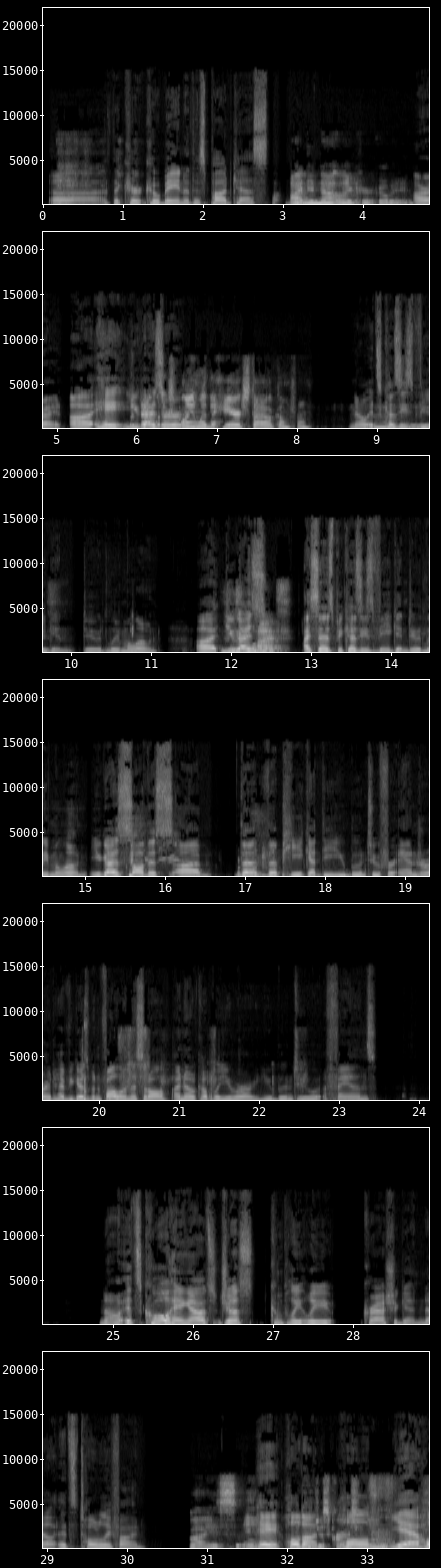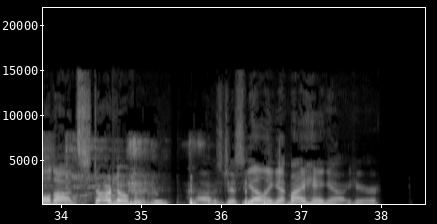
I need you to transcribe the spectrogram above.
uh, the Kurt Cobain of this podcast. I did not like Kurt Cobain. All right. Uh, hey, But you that guys would are. explain where the hairstyle comes from. No, it's Oh, because he's please. vegan, dude. Leave him alone. Uh, you guys. what? I said it's because he's vegan, dude. Leave him alone. You guys saw this um, the the peek at the Ubuntu for Android. Have you guys been following this at all? I know a couple of you are Ubuntu fans. No, it's cool. Hangouts just completely crash again. No, it's totally fine. Hey, hold on. Just crash hold, again. yeah, hold on. Start over. I was just yelling at my Hangout here.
